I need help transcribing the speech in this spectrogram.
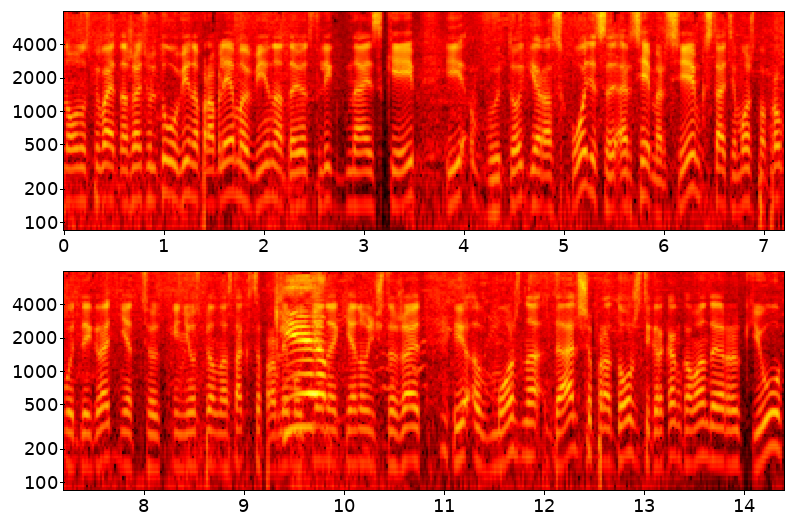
Но он успевает нажать ульту. У Вина проблемы. Вин отдает flick на escape. И в итоге расходится. R7, R7, кстати, может попробовать доиграть. Нет, все-таки не успел настакаться. Проблема Кен! у Кена. Кена уничтожают. И можно дальше продолжить игрокам команды команда RQ.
